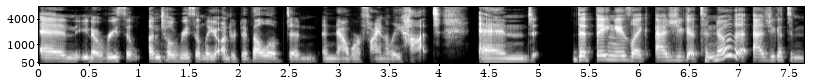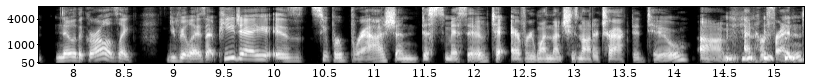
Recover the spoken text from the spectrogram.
And, you know, recent until recently underdeveloped and and now we're finally hot. And the thing is like as you get to know that as you get to know the girls, like you realize that PJ is super brash and dismissive to everyone that she's not attracted to, um, and her friend.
